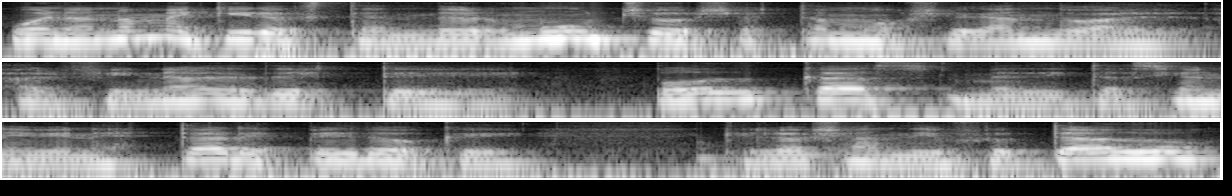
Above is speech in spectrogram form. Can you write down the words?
Bueno, no me quiero extender mucho, ya estamos llegando al, final de este podcast, Meditación y Bienestar. Espero que, que, lo hayan disfrutado.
